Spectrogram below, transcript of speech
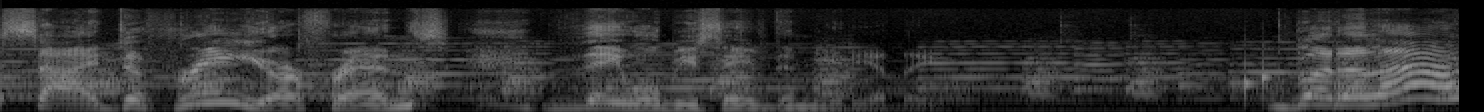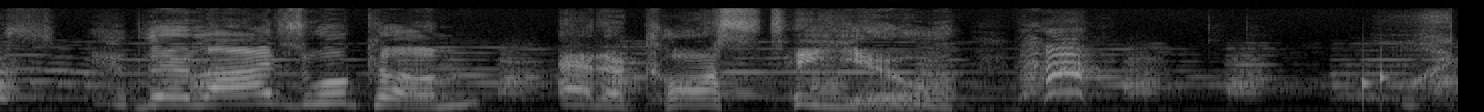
decide to free your friends, they will be saved immediately. But alas, their lives will come at a cost to you. What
